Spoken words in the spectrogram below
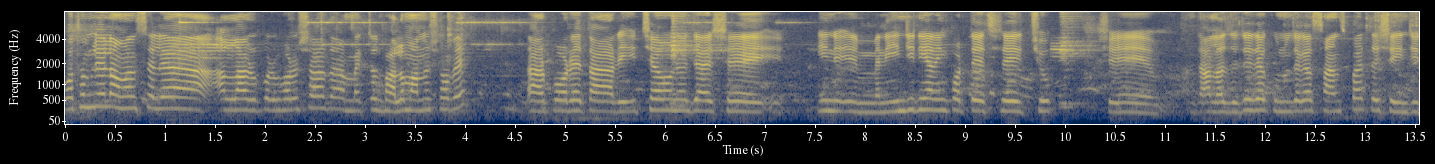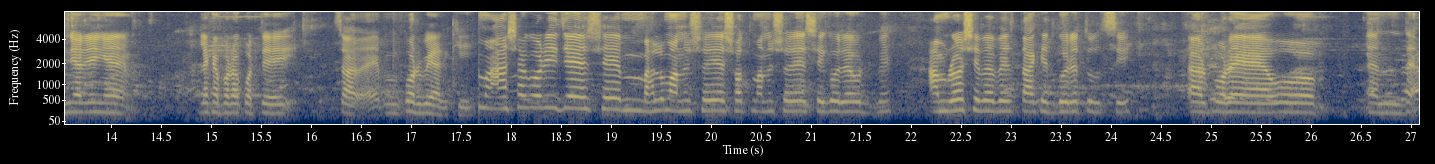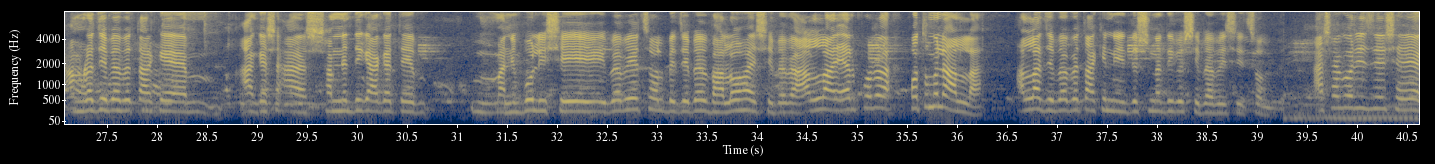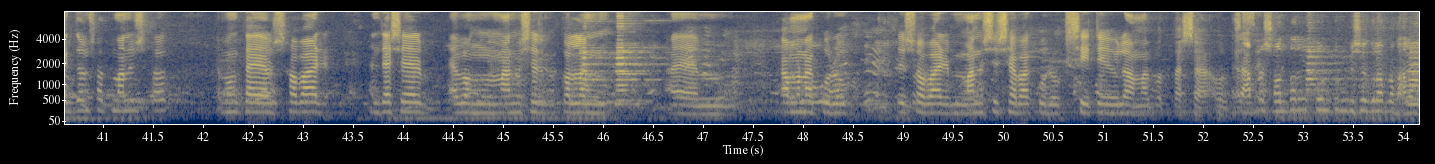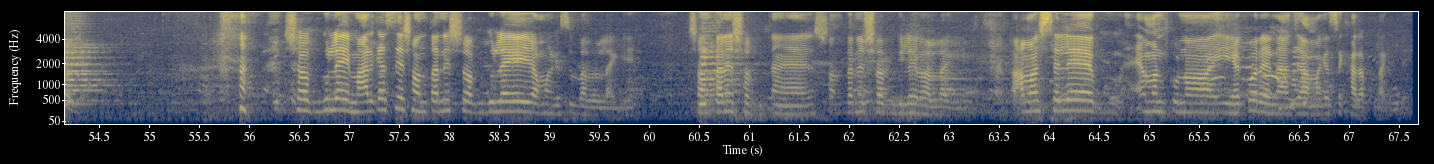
প্রথম হলো আমার ছেলে, আল্লাহর উপর ভরসা একটা ভালো মানুষ হবে। তারপরে তার ইচ্ছা অনুযায়ী সে মানে ইঞ্জিনিয়ারিং পড়তে সে ইচ্ছুক। সে আল্লাহ যদি কোনো জায়গায় চান্স পায়, তো সে ইঞ্জিনিয়ারিংয়ে লেখাপড়া করতে করবে আর কি। আশা করি যে সে ভালো মানুষ হয়ে, সৎ মানুষ হয়ে সে গড়ে উঠবে। আমরাও সেভাবে তাকে গড়ে তুলছি। তারপরে ও আমরা যেভাবে তাকে আগে সামনের দিকে আগাতে মানে বলি সে এইভাবে চলবে, যেভাবে ভালো হয় সেভাবে আল্লাহ, এরপর প্রথম হলো আল্লাহ। আল্লাহ যেভাবে তাকে নির্দেশনা দিবে সেভাবে সে চলবে। আশা করি যে সে একজন সৎ মানুষ হোক এবং তাই সবার দেশের এবং মানুষের কল্যাণ কামনা করুক সবার মানুষের সেবা করুক, সেটাই হলো আমার প্রত্যাশা আচ্ছা আপনার সন্তানের কোন কোন বিষয়গুলো আপনার ভালো লাগে? সবগুলাই মার কাছে সন্তানের সবগুলাই আমার কাছে ভালো লাগে। সন্তানের সব হ্যাঁ, সন্তানের সবগুলাই ভালো লাগে। আমার ছেলে এমন কোনো ইয়ে করে না যে আমার কাছে খারাপ লাগবে।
